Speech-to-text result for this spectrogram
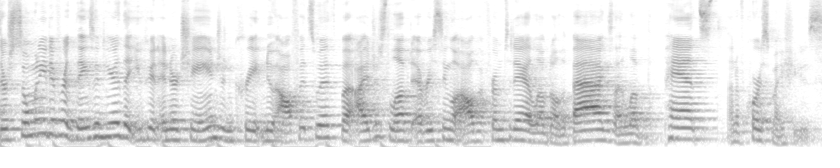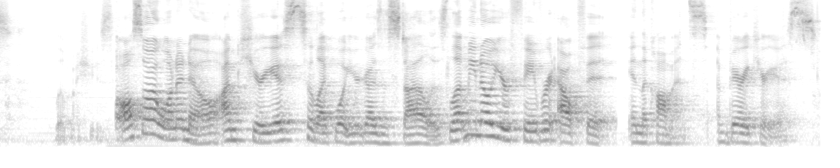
There's so many different things in here that you can interchange and create new outfits with, but I just loved every single outfit from today. I loved all the bags, I loved the pants, and of course my shoes love my shoes. Also, I wanna know, I'm curious to like what your guys' style is. Let me know your favorite outfit in the comments. I'm very curious.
